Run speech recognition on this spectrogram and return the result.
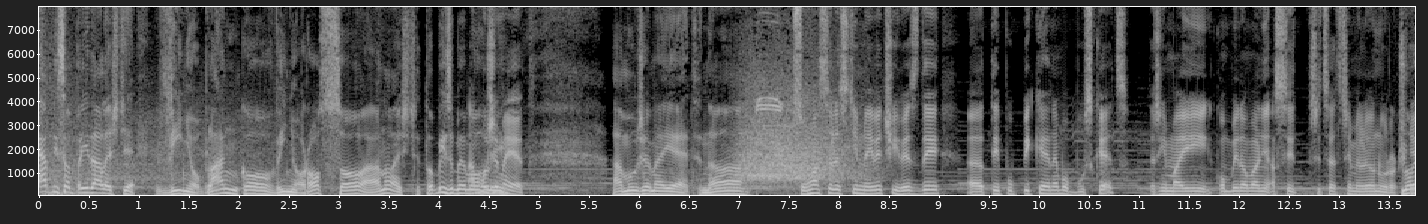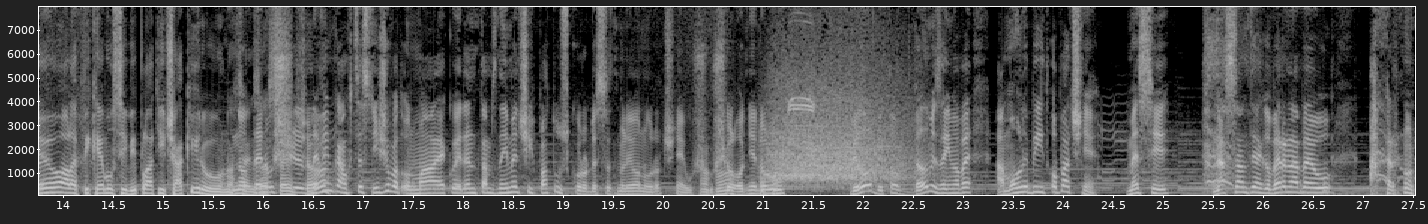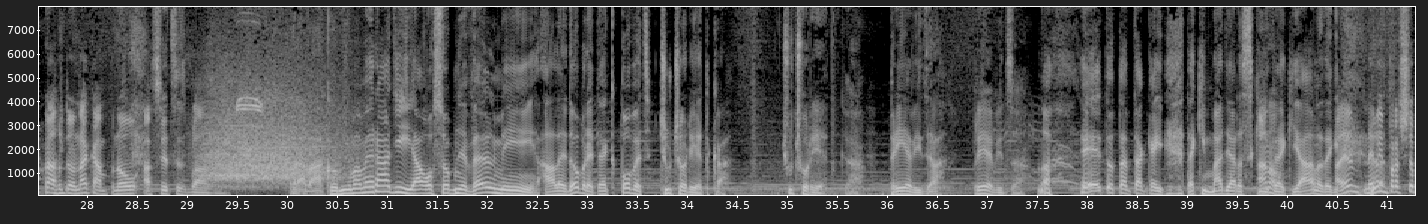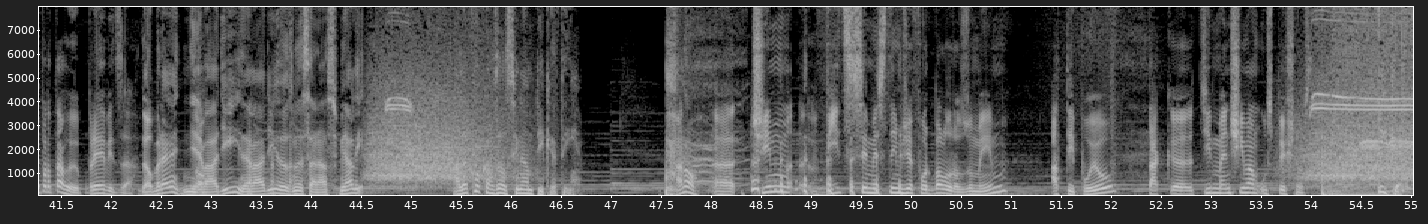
Ja by som pridal ešte Vino Blanco, Vino Rosso, áno, ešte to by sme A mohli. můžeme jet. A môžeme jet, no. Souhlasili s tím největší hvězdy eh, typu Piqué nebo Busquets, kteří mají kombinovaně asi 33 milionů ročně. No jo, ale Piqué musí vyplatiť Shakiru. No, No ten zase, už čo? nevím, kam chce snižovat. On má jako jeden tam z nejmenších platů skoro 10 milionů ročně. Už, už šel hodně dolů. Bylo by to velmi zajímavé a mohli by jít opačně. Messi na Santiago Bernabeu a Ronaldo na Camp Nou a svět se zblázní. Praváko my máme radi, ja osobne veľmi. Ale dobre, tak povedz, čučorietka. Čučorietka. Prievidza. Prievidza. No, je to tam taký, taký maďarský, Ano. taký, áno, taký. A nevím, nevím proč to protahuju. Prievidza. Dobre, nevadí, nevadí, to sme sa nasmiali. Ale pokazal si nám tikety. Ano, eh, čím víc si myslím, že fotbalu rozumím a typuju, tak eh, tím menší mám úspěšnost. Tiket.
